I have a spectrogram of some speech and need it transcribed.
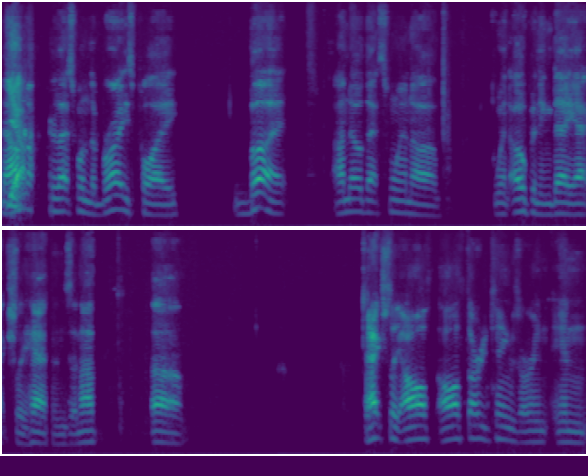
Now Yeah. I'm not sure that's when the Braves play, but I know that's when uh when opening day actually happens. And I uh actually all all 30 teams are in in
